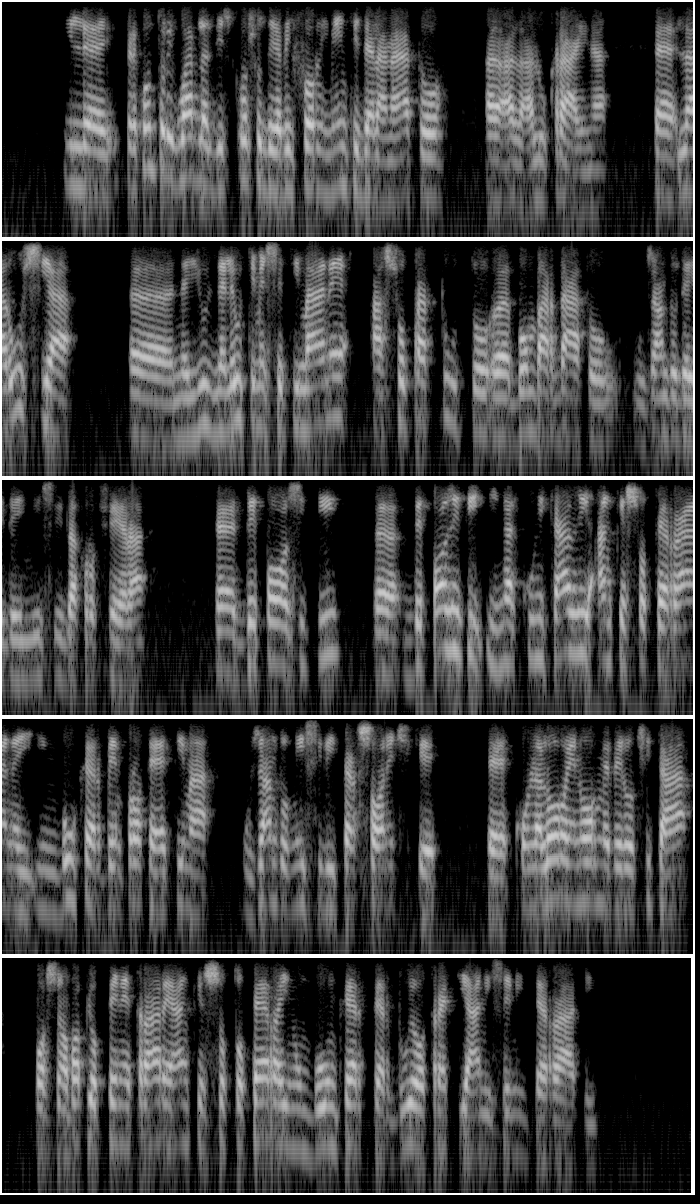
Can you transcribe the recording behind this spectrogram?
il, per quanto riguarda il discorso dei rifornimenti della Nato all'Ucraina, eh, la Russia eh, negli, nelle ultime settimane ha soprattutto eh, bombardato, usando dei, dei, missili da crociera, eh, depositi, eh, depositi in alcuni casi anche sotterranei, in bunker ben protetti, ma usando missili ipersonici che con la loro enorme velocità possono proprio penetrare anche sottoterra in un bunker per due o tre piani seminterrati.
